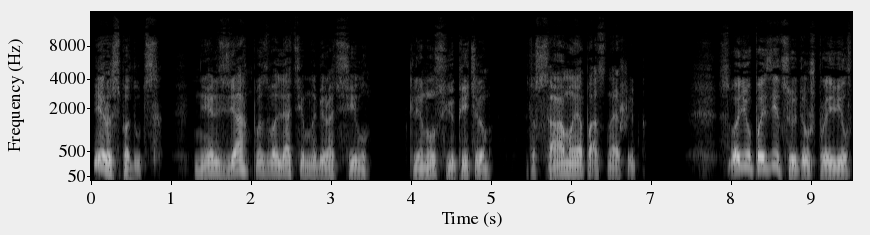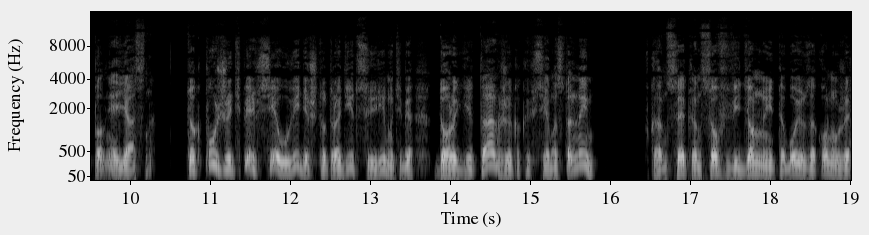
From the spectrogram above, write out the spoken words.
и распадутся. Нельзя позволять им набирать силу. Клянусь Юпитером, это самая опасная ошибка. Свою позицию ты уж проявил вполне ясно. Так пусть же теперь все увидят, что традиции Рима тебе дороги так же, как и всем остальным. В конце концов, введенные тобою законы уже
